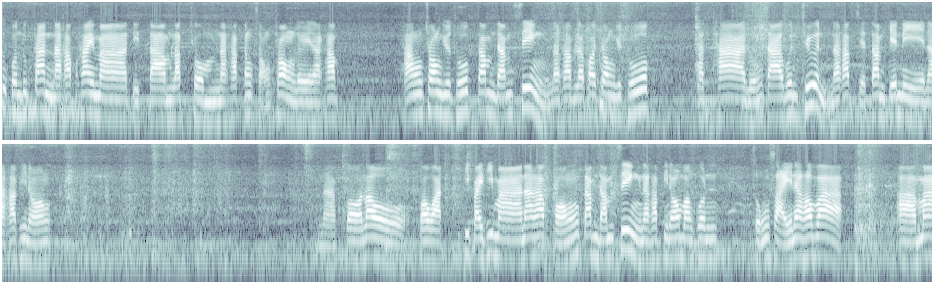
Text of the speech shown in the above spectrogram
ทุกคนทุกท่านนะครับ ให้มาติดตามรับชมนะครับทั้งสองช่องเลยนะครับ ทั้งช่อง YouTube ตั้มดัมซิ่งนะครับแล้วก็ช่อง YouTube ศรัทธาหลวงตาบุญชื่นนะครับ เสียตั้มเจนีนะครับพี่น้อง นะครับก็เล่าประวัติที่ไปที่มานะครับของตั้มดัมซิ่งนะครับ พี่น้องบางคนสงสัยนะครับว่าอ่ามา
